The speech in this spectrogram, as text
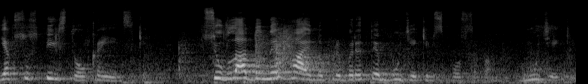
як суспільство українське, цю владу негайно приберете будь-яким способом, будь-яким.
